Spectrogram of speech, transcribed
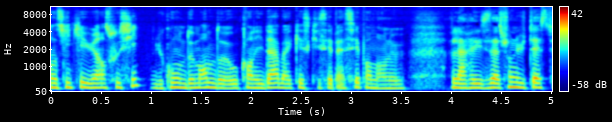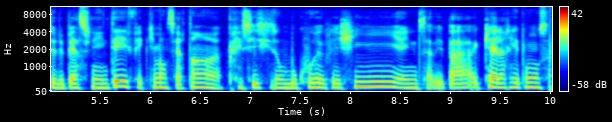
on se dit qu'il y a eu un souci. Du coup, on demande au candidat bah, qu'est-ce qui s'est passé pendant le, la réalisation du test de personnalité. Effectivement, certains précisent qu'ils ont beaucoup réfléchi, et ils ne savaient pas quelle réponse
